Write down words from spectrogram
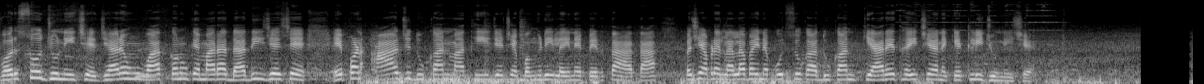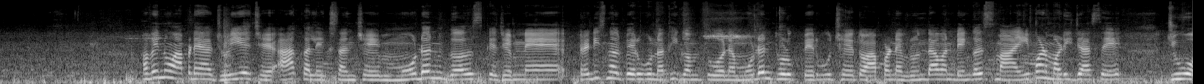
વર્ષો જૂની છે. જ્યારે હું વાત કરું કે મારા દાદી જે છે, એ પણ આ જ દુકાનમાંથી જે છે બંગડી લઈને પહેરતા હતા. પછી આપણે લાલાભાઈને પૂછશું કે આ દુકાન ક્યારે થઈ છે અને કેટલી જૂની છે? હવેનું આપણે આ જોઈએ છે, આ કલેક્શન છે મોડર્ન ગર્લ્સ કે જેમને ટ્રેડિશનલ પહેરવું નથી ગમતું અને મોડર્ન થોડુંક પહેરવું છે, તો આપણને વૃંદાવન બેંગલ્સમાં એ પણ મળી જશે. જુઓ,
